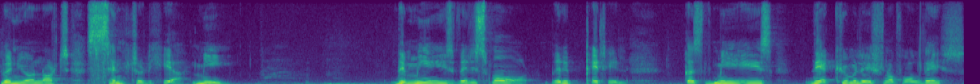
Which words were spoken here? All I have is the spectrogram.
When you're not centered here, me. The me is very small, very petty, because me is the accumulation of all this.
